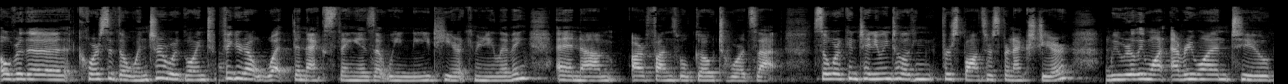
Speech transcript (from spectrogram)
over the course of the winter, we're going to figure out what the next thing is that we need here at Community Living, and um, our funds will go towards that. So we're continuing to looking for sponsors for next year. We really want everyone to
